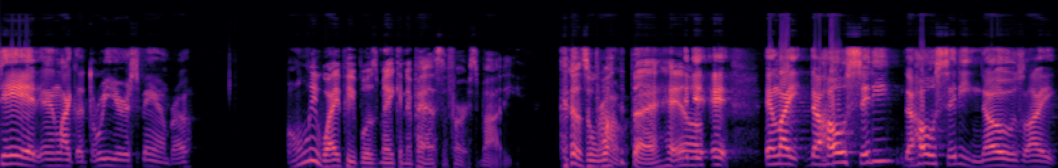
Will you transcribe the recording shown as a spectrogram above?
dead in like a three year span, bro. Only white people is making it past the first body. Cause Bro, what the hell? It, it, and like the whole city, the whole city knows like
